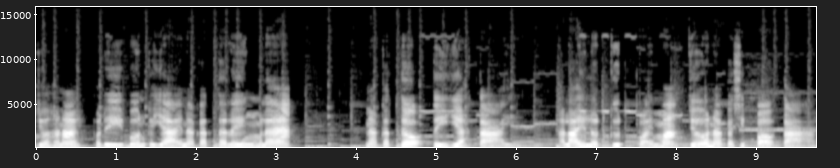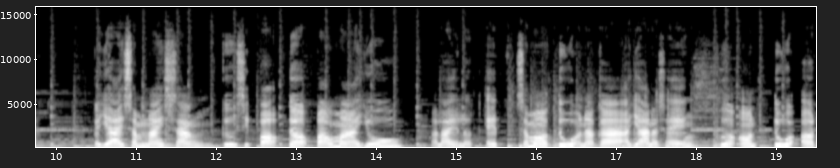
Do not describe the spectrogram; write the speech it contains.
เจอฮะนายพอดีเบินกระยายนากะตะเรงมาแล้วนากะเตะตียะตาย อะไรหลดกึดปล่อยมะเจอนากะสิเปาะตาก็ยายสำนายสั่งคือสิเปาะเตะเป่ามาอยู่อะไรเลิศเอ็ดสมอตัวนากาอายานาแสงเพื่อออนตัวอด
